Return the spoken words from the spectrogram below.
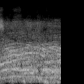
Gracias.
